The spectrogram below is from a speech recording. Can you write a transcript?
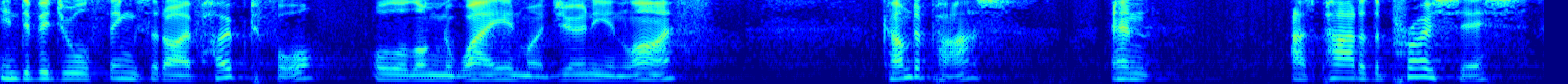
individual things that I've hoped for all along the way in my journey in life come to pass. And as part of the process,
